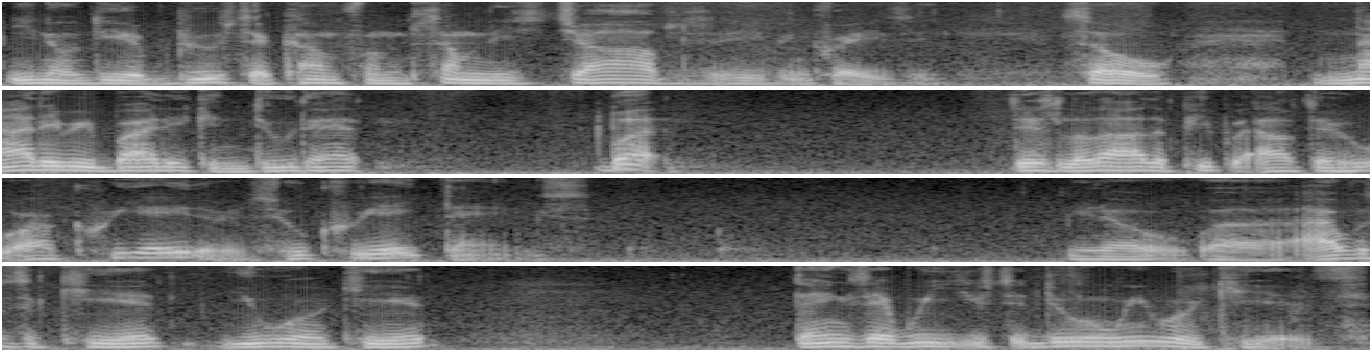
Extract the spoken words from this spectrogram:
you know the abuse that comes from some of these jobs is even crazy. So, not everybody can do that, but there's a lot of people out there who are creators, who create things. You know, uh, I was a kid, you were a kid. Things that we used to do when we were kids.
